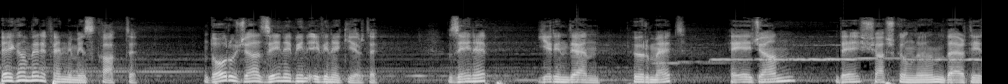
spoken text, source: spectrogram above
Peygamber Efendimiz kalktı. Doğruca Zeynep'in evine girdi. Zeynep yerinden hürmet, heyecan ve şaşkınlığın verdiği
